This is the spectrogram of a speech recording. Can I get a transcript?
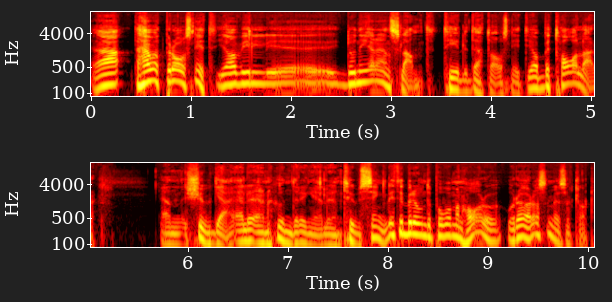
ja, det här var ett bra avsnitt. Jag vill eh, donera en slant till detta avsnitt. Jag betalar en 20 eller en hundring eller en tusing. Lite beroende på vad man har att röra sig med såklart.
